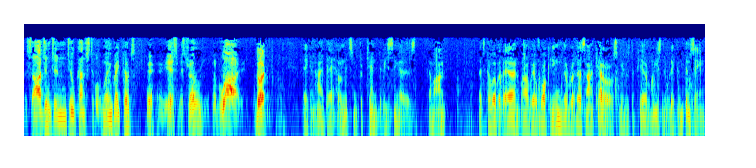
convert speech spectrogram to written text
A sergeant and two constables. Wearing greatcoats? yes, Mr. Holmes. But why? Good. They can hide their helmets and pretend to be singers. Come on. Let's go over there, and while we're walking, we'll rehearse our carols. We must appear reasonably convincing.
